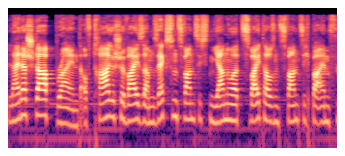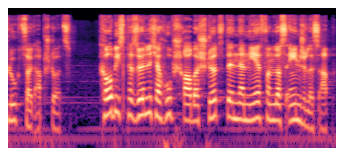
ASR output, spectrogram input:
Leider starb Bryant auf tragische Weise am 26. Januar 2020 bei einem Flugzeugabsturz. Kobes persönlicher Hubschrauber stürzte in der Nähe von Los Angeles ab.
